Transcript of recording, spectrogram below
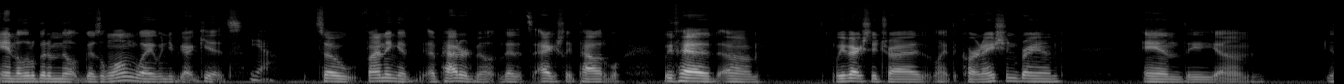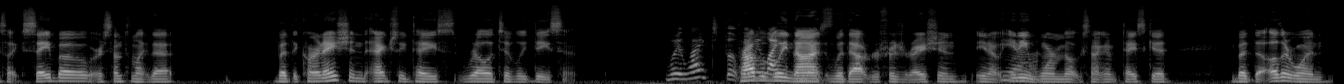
and a little bit of milk goes a long way when you've got kids. Yeah. So finding a, a powdered milk that's actually palatable. We've had um, we've actually tried like the Carnation brand and the um, it's like Sabo or something like that. But the Carnation actually tastes relatively decent. We liked the probably liked not the without refrigeration. You know, any Yeah. warm milk's not going to taste good. But the other one,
